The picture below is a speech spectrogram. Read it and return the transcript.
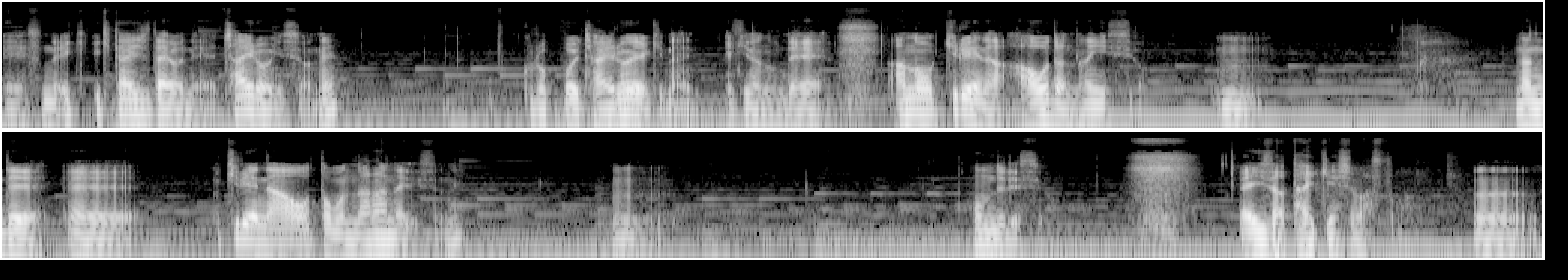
えー、その液液体自体はね、茶色いんですよね。黒っぽい茶色い液な液なので、あの綺麗な青ではないんですよ。うん。なんで、えー、綺麗な青ともならないですよね。うん。ほんでですよ。いざ体験しますと。うん。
